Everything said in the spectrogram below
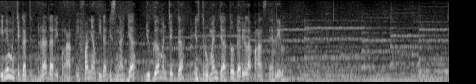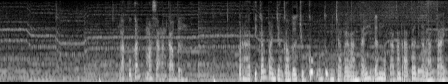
Ini mencegah cedera dari pengaktifan yang tidak disengaja, juga mencegah instrumen jatuh dari lapangan steril. Lakukan pemasangan kabel. Perhatikan panjang kabel cukup untuk mencapai lantai dan letakkan rata dengan lantai.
